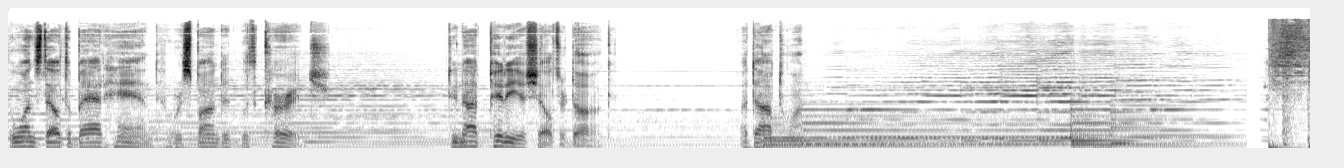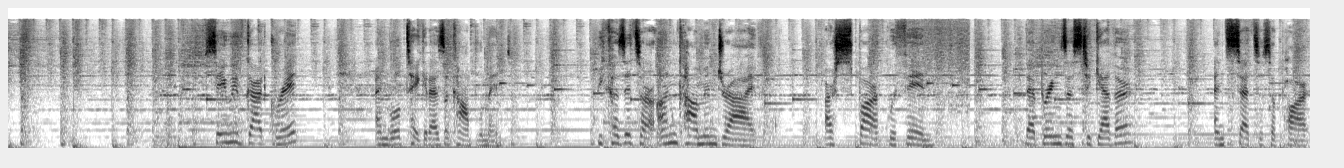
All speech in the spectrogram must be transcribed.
The ones dealt a bad hand who responded with courage. Do not pity a shelter dog. Adopt one. Say we've got grit, and we'll take it as a compliment. Because it's our uncommon drive, our spark within, that brings us together and sets us apart.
